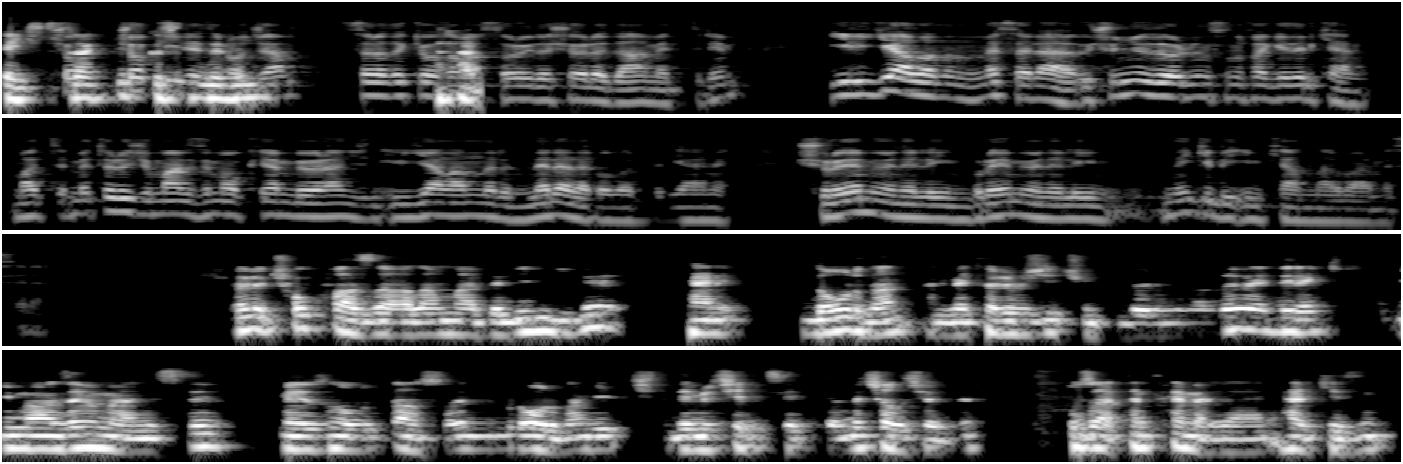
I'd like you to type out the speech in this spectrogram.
Ekstraktif çok iyi kısmı dedin hocam. Sıradaki o zaman soruyu da şöyle devam ettireyim. İlgi alanın mesela 3. 4. sınıfa gelirken meteoroloji malzeme okuyan bir öğrencinin ilgi alanları nereler olabilir? Yani şuraya mı yöneleyim, buraya mı yöneleyim? Ne gibi imkanlar var mesela? Şöyle çok fazla alan var dediğim gibi yani doğrudan hani metalurji çünkü bölümün adı ve direkt bir malzeme mühendisi mezun olduktan sonra doğrudan bir işte demir çelik sektöründe çalışabilir. Bu zaten temel yani herkesin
